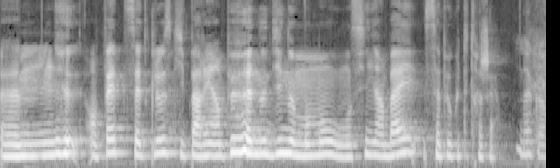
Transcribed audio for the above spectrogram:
Euh, en fait, cette clause qui paraît un peu anodine au moment où on signe un bail, ça peut coûter très cher. D'accord.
